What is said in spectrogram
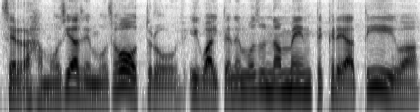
cerramos y hacemos otro. Igual tenemos una mente creativa.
